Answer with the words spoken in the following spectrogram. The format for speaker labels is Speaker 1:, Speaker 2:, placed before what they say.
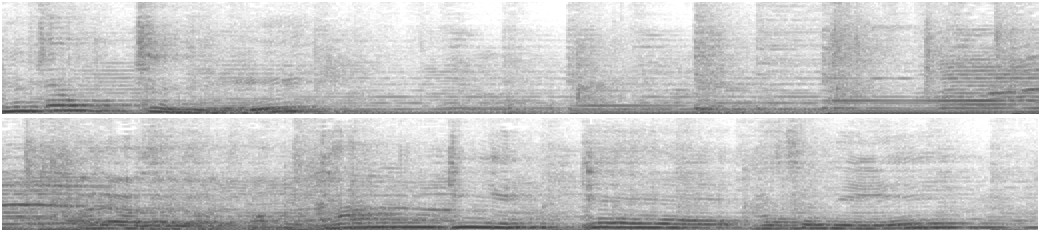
Speaker 1: 유정철
Speaker 2: 안녕하세요.
Speaker 1: 강기태 가수님.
